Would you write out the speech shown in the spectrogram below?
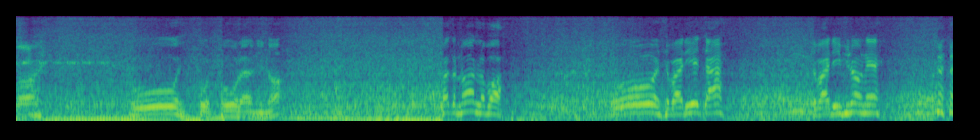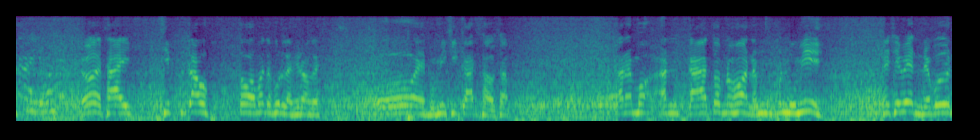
โอ้ย โอ้ยโพดโพแล้วนี่เนาะ พักกันนอนแล้วบ่โอ้ยสบายดีจ้าสบายดีพี่น้องเนี่ยดเออถ่ายคลิปเก่าต่อมาจะพูดอะไรพี่น้องเลยโอ้ยผมมีคีย์การ์ดเข่าซ้ำอันนั้นบ่อันกาต้มน้ำห้อนนั้นมันบูมีในเชเว่นเดี๋ยวปืน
